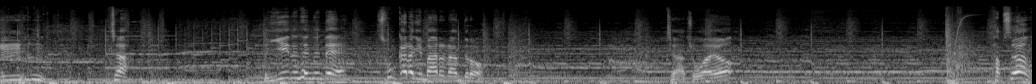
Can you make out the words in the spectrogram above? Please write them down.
음, 자 이해는 했는데 손가락이 말을 안 들어. 자 좋아요. 탑승.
